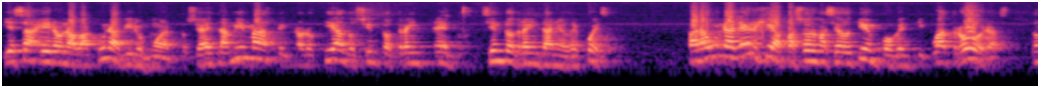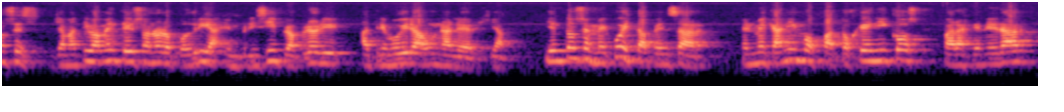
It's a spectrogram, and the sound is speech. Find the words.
y esa era una vacuna virus muerto, o sea, es la misma tecnología 230, 130 años después. Para una alergia pasó demasiado tiempo, 24 horas, entonces llamativamente eso no lo podría en principio a priori atribuir a una alergia. Y entonces me cuesta pensar en mecanismos patogénicos para generar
